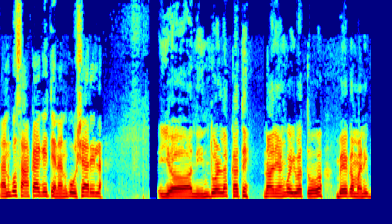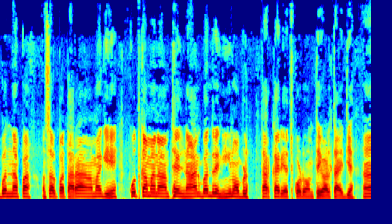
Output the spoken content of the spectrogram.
ನನಗೂ ಸಾಕಾಗೈತೆ, ನನಗೂ ಹುಷಾರಿಲ್ಲ. ಅಯ್ಯ ನಿಂದೊಳ್ಳ ಕತೆ. ನಾನು ಹೆಂಗೋ ಇವತ್ತು ಬೇಗ ಮನೆಗೆ ಬಂದಪ್ಪ ಒಂದು ಸ್ವಲ್ಪ ಆರಾಮಾಗಿ ಕೂತ್ಕಮ್ಮನ ಅಂತ ಹೇಳಿ ನಾನು ಬಂದ್ರೆ ಒಬ್ಳು ತರಕಾರಿ ಹಚ್ಕೊಡು ಅಂತ ಹೇಳ್ತಾ ಇದ್ಯಾ. ಹಾ.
